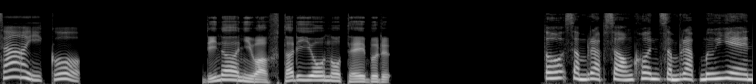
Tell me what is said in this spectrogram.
さあ行こう。ディナーには2人用のテーブル。 โต๊ะสำหรับสองคนสำหรับมื้อเย็น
